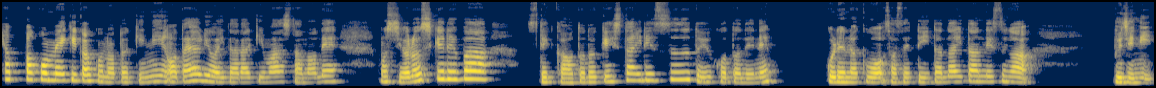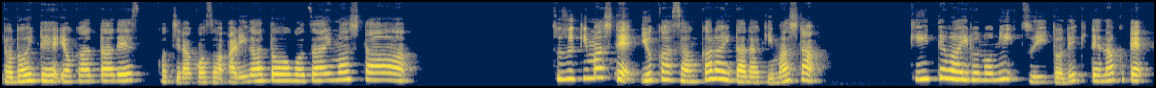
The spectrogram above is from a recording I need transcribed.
100箱目企画の時にお便りをいただきましたので、もしよろしければ、ステッカーをお届けしたいです、ということでね、ご連絡をさせていただいたんですが、無事に届いてよかったです。こちらこそありがとうございました。続きまして、ゆかさんからいただきました。聞いてはいるのにツイートできてなくて、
